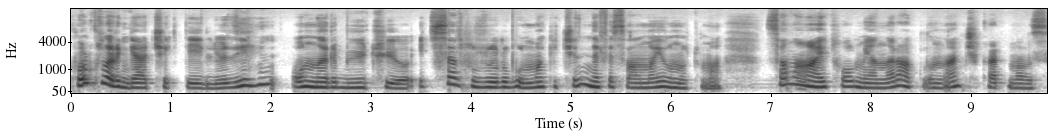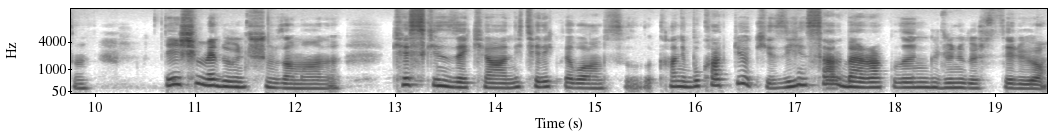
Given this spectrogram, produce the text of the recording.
Korkuların gerçek değil diyor. Zihin onları büyütüyor. İçsel huzuru bulmak için nefes almayı unutma. Sana ait olmayanları aklından çıkartmalısın. Değişim ve dönüşüm zamanı. Keskin zeka, nitelik ve bağımsızlık. Hani bu kart diyor ki zihinsel berraklığın gücünü gösteriyor.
